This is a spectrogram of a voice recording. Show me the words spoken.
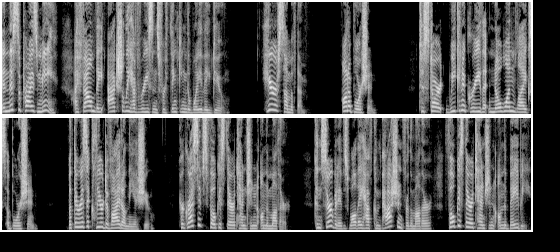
and this surprised me, I found they actually have reasons for thinking the way they do. Here are some of them. On abortion, to start, we can agree that no one likes abortion. But there is a clear divide on the issue. Progressives focus their attention on the mother. Conservatives, while they have compassion for the mother, focus their attention on the baby.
